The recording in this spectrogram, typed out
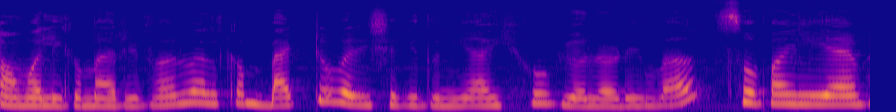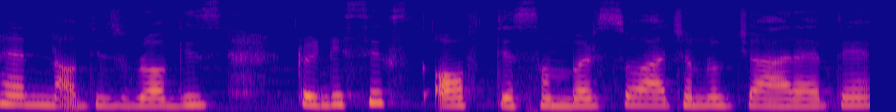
Assalamualaikum everyone. Welcome back to Varisha की दुनिया I hope you are learning well. So, finally, I am here. Now, this vlog is 26th of December. So, आज हम लोग जा रहे थे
